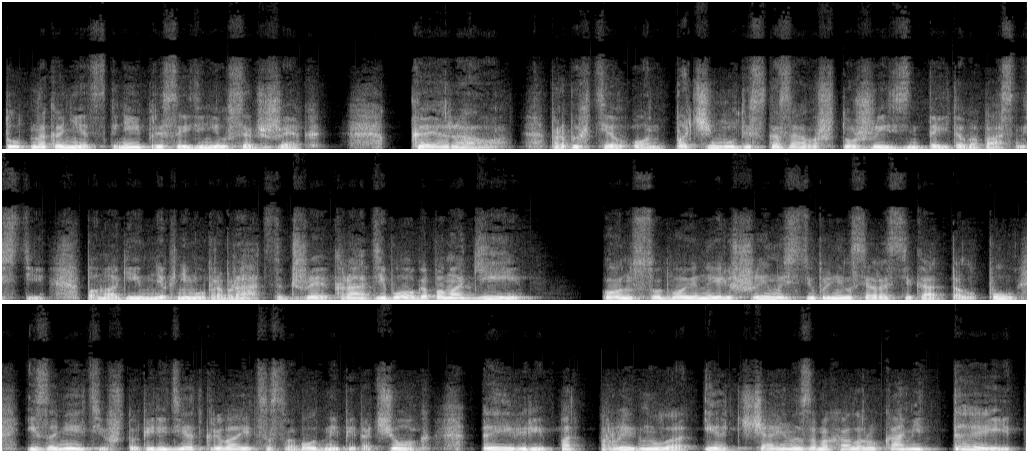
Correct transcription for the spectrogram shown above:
Тут, наконец, к ней присоединился Джек. «Кэрол!» — пропыхтел он. «Почему ты сказала, что жизнь Тейта в опасности? Помоги мне к нему пробраться, Джек, ради бога, помоги!» Он с удвоенной решимостью принялся рассекать толпу, и, заметив, что впереди открывается свободный пятачок, Эйвери подпрыгнула и отчаянно замахала руками «Тейт!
